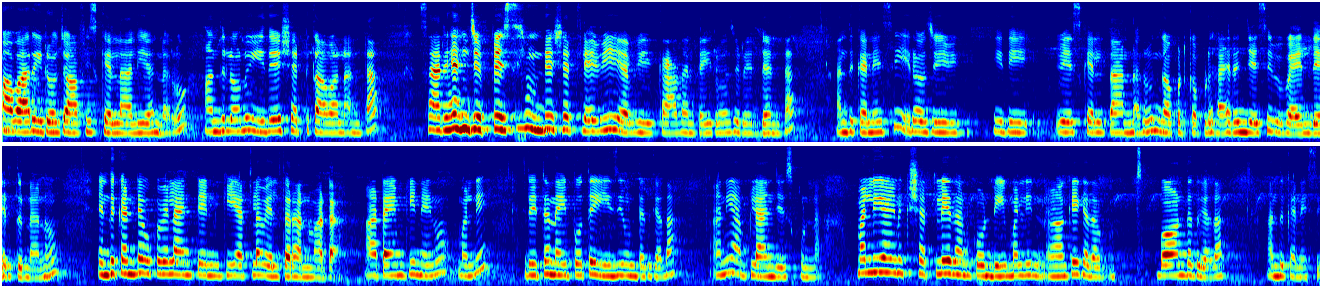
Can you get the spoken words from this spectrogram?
మా వారు ఈరోజు ఆఫీస్కి వెళ్ళాలి అన్నారు. అందులోనూ ఇదే షర్ట్ కావాలంట. సరే అని చెప్పేసి ఉండే షర్ట్లు ఏవి అవి కాదంట ఈరోజు రెడ్ అంట. అందుకనేసి ఈరోజు ఇది వేసుకెళ్తా అన్నారు. ఇంకా అప్పటికప్పుడు హైరన్ చేసి బయలుదేరుతున్నాను. ఎందుకంటే ఒకవేళ ఆయన టెన్కి అట్లా వెళ్తారనమాట ఆ టైంకి నేను మళ్ళీ రిటర్న్ అయిపోతే ఈజీ ఉంటుంది కదా అని ప్లాన్ చేసుకున్నా. మళ్ళీ ఆయనకి షర్ట్ లేదనుకోండి మళ్ళీ నాకే కదా బాగుంటుంది కదా అందుకనేసి.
